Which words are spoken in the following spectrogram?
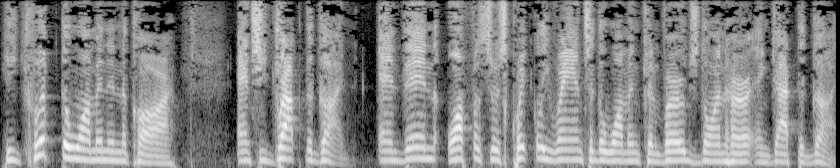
He clipped the woman in the car and she dropped the gun. And then officers quickly ran to the woman, converged on her, and got the gun.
